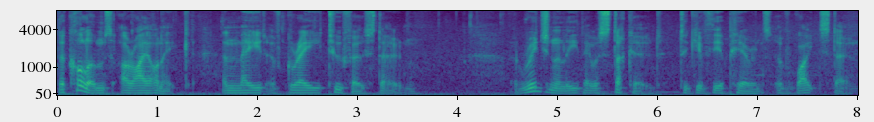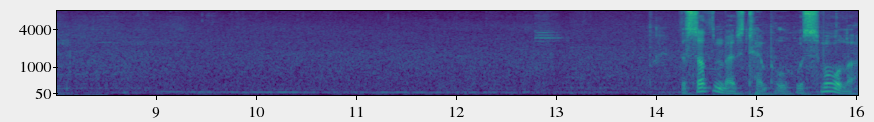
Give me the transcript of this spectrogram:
The columns are ionic and made of grey tufo stone. Originally they were stuccoed to give the appearance of white stone. The southernmost temple was smaller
